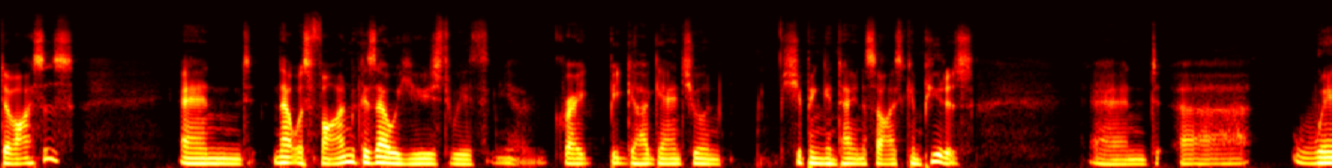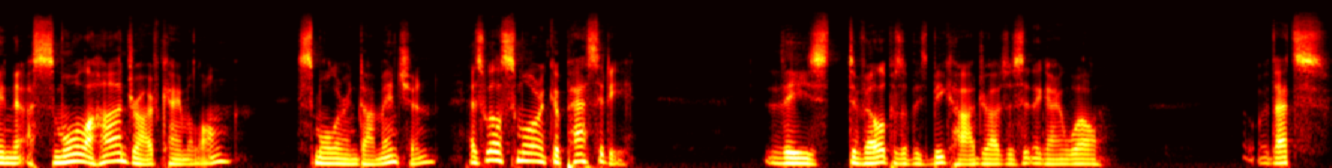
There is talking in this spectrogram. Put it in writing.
devices. And that was fine because they were used with you know great big gargantuan shipping container sized computers. And uh, when a smaller hard drive came along, smaller in dimension, as well as smaller in capacity, these developers of these big hard drives are sitting there going, well, that's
